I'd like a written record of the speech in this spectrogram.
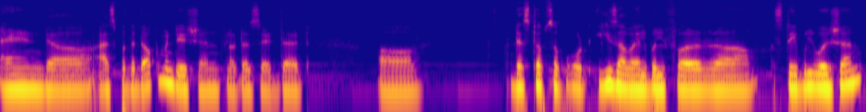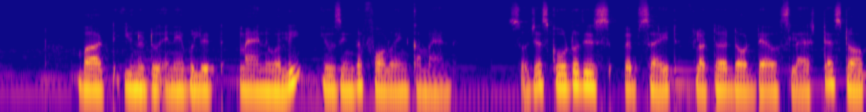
and uh, as per the documentation flutter said that uh, desktop support is available for uh, stable version but you need to enable it manually using the following command. So just go to this website flutter.dev slash desktop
